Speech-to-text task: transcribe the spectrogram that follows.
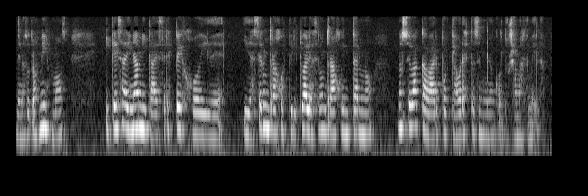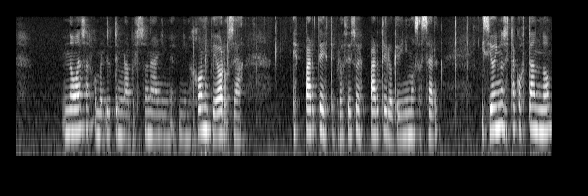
de nosotros mismos, y que esa dinámica de ser espejo y de y de hacer un trabajo espiritual y hacer un trabajo interno no se va a acabar porque ahora estás en unión con tu llama gemela. No vas a convertirte en una persona ni, ni mejor ni peor, o sea, es parte de este proceso, es parte de lo que vinimos a hacer. Y si hoy nos está costando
